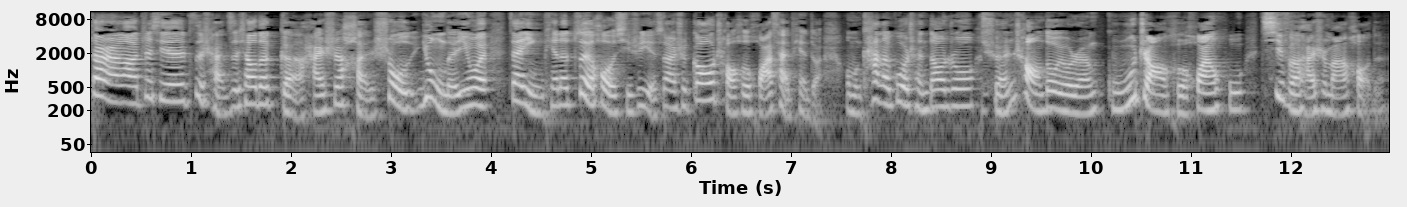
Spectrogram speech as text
当然了，这些自产自销的梗还是很受用的，因为在影片的最后，其实也算是高潮和华彩片段。我们看的过程当中，全场都有人鼓掌和欢呼，气氛还是。是蛮好的。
